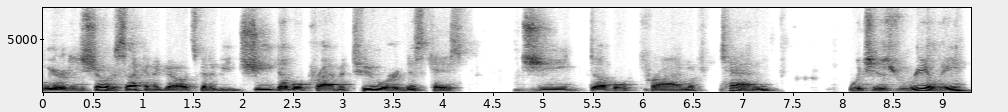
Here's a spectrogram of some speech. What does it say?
we already showed a second ago, it's going to be g double prime of 2, or in this case, g double prime of 10, which is really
